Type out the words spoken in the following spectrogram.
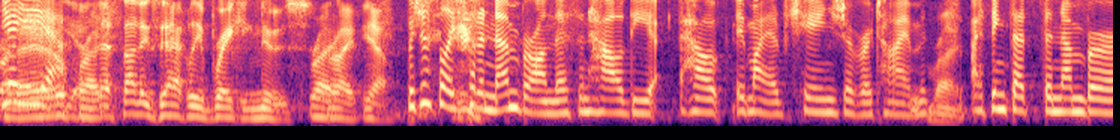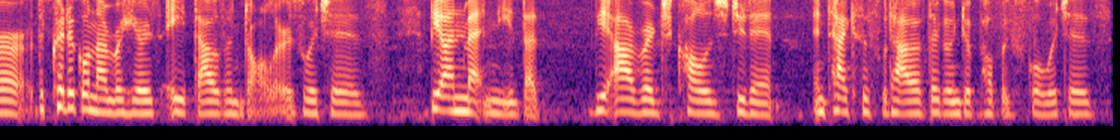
Yeah, yeah, yeah. Yeah, that's not exactly breaking news. Right. Right. Yeah. But just like put a number on this and how the how it might have changed over time. It's, Right. I think that the number, the critical number here is eight thousand dollars, which is the unmet need that the average college student in Texas would have if they're going to a public school. Which is,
